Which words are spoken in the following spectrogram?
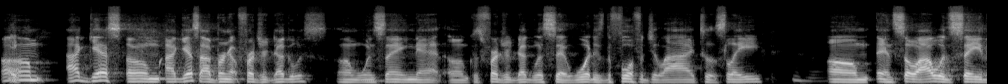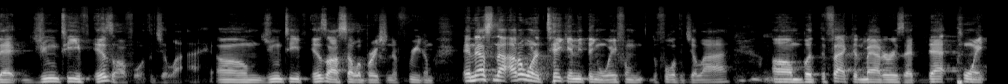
Um, I guess um I guess I bring up Frederick Douglass um when saying that um because Frederick Douglass said, What is the fourth of July to a slave? Um, and so I would say that Juneteenth is our Fourth of July. Um, Juneteenth is our celebration of freedom, and that's not. I don't want to take anything away from the Fourth of July, um, but the fact of the matter is, at that point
